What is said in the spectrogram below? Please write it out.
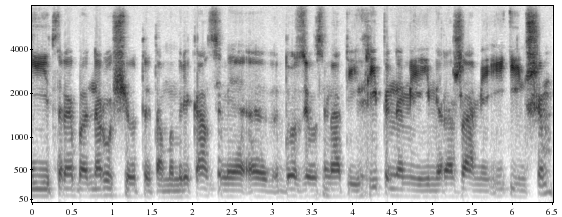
і треба нарощувати там американцями е, дозвіл знімати і гріпінами, і міражами, і іншим.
